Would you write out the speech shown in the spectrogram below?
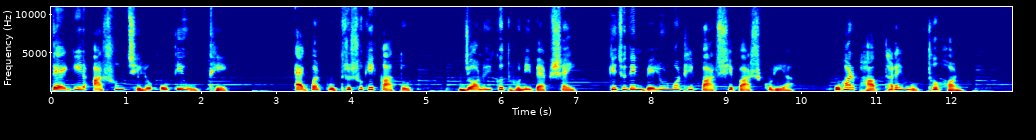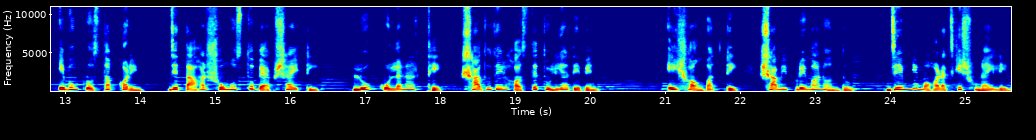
ত্যাগের আসন ছিল অতি ঊর্ধ্বে। একবার পুত্রশোকে কাতর, জনৈক ধনী ব্যবসায়ী কিছুদিন বেলুর মঠের পার্শ্বে বাস করিয়া উহার ভাবধারায় মুগ্ধ হন এবং প্রস্তাব করেন যে তাহার সমস্ত ব্যবসায়টি লোক কল্যাণার্থে সাধুদের হস্তে তুলিয়া দেবেন। এই সংবাদটি স্বামী প্রেমানন্দ যেমনি মহারাজকে শুনাইলেন,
